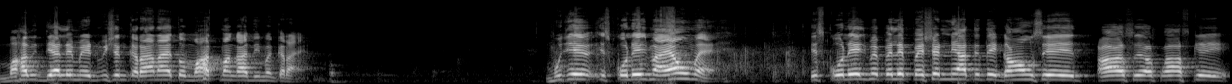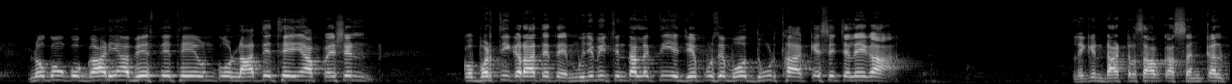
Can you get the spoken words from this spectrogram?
महाविद्यालय में एडमिशन कराना है तो महात्मा गांधी में कराएँ। मुझे इस कॉलेज में आया हूँ मैं इस कॉलेज में पहले पेशेंट नहीं आते थे, गाँव से आस पास के लोगों को गाड़ियाँ भेजते थे, उनको लाते थे, यहाँ पेशेंट को भर्ती कराते थे। मुझे भी चिंता लगती है, जयपुर से बहुत दूर था, कैसे चलेगा? लेकिन डॉक्टर साहब का संकल्प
